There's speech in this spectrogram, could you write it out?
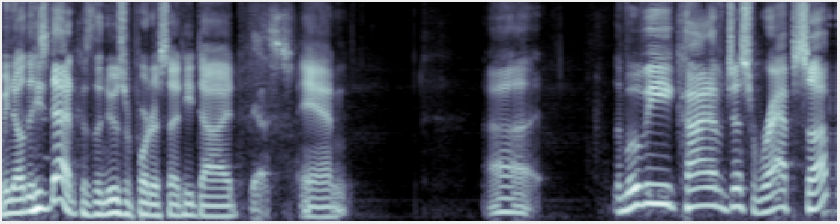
we know that he's dead because the news reporter said he died, Yes. and uh, the movie kind of just wraps up.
